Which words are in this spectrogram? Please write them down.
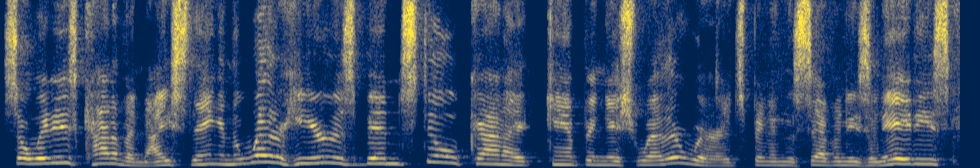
So it is kind of a nice thing. And the weather here has been still kind of camping ish weather where it's been in the 70s and 80s.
